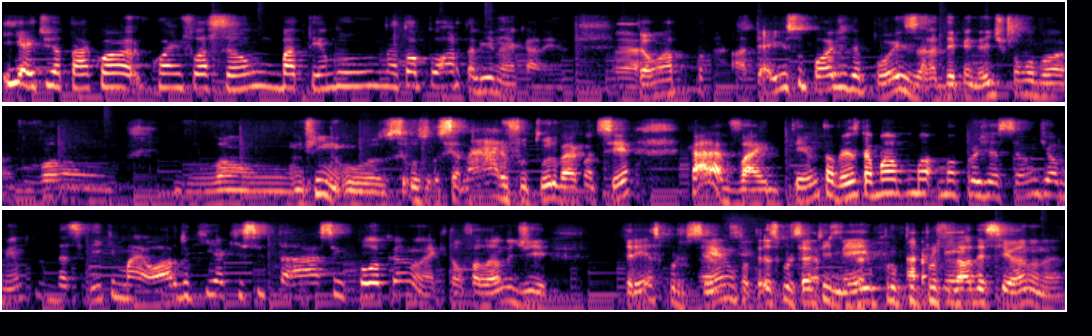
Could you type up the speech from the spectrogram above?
e aí tu já tá com a, com a inflação batendo na tua porta ali, né, cara? É. Então, a, até isso pode depois, a depender de como vão, vão enfim, os, os, o cenário futuro vai acontecer, cara, vai ter talvez até uma, uma, uma projeção de aumento da Selic maior do que a que se está se colocando, né? Que estão falando de 3%, é 3% é e meio para o final desse ano, né?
